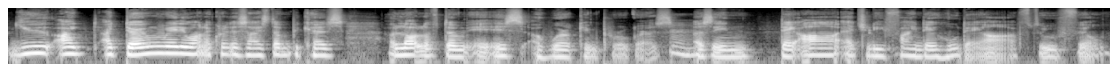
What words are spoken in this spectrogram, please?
you i i don't really want to criticize them because a lot of them it is a work in progress Mm. as in they are actually finding who they are through film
